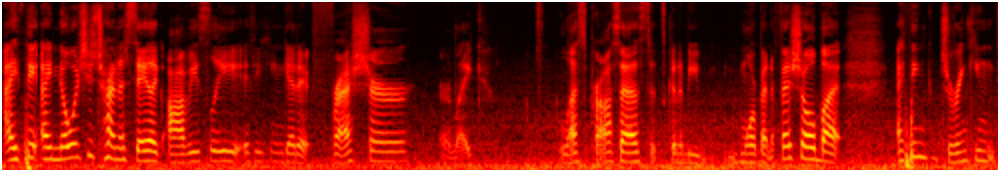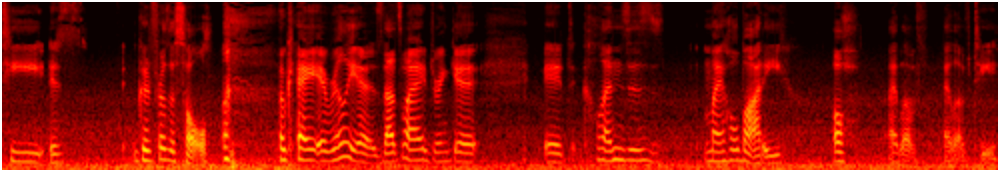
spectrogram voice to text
I think I know what she's trying to say like obviously if you can get it fresher or like less processed. It's going to be more beneficial, but I think drinking tea is good for the soul. okay, it really is. That's why I drink it. It cleanses my whole body. Oh, I love I love tea.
